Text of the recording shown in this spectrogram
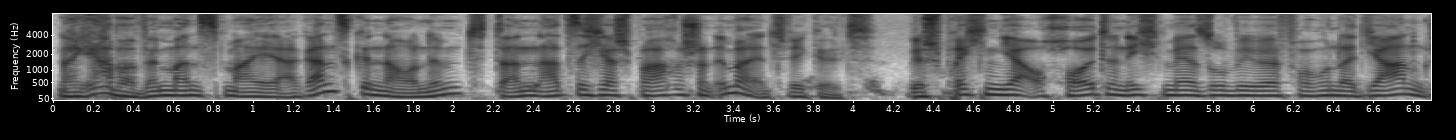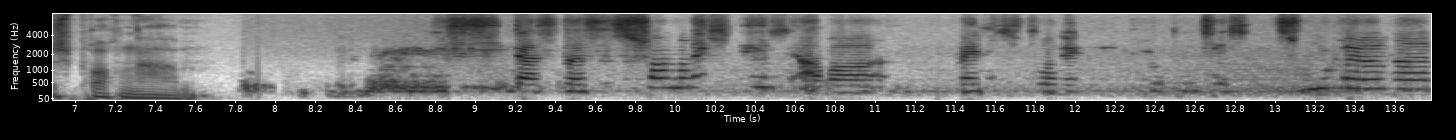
Naja, aber wenn man es mal ja ganz genau nimmt, dann hat sich ja Sprache schon immer entwickelt. Wir sprechen ja auch heute nicht mehr so, wie wir vor 100 Jahren gesprochen haben. Das, das ist schon richtig, aber wenn ich so den Jugendlichen zuhöre,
